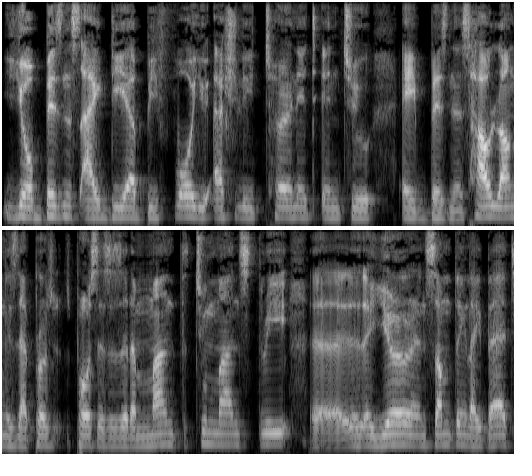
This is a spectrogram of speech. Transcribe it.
your business idea before you actually turn it into a business how long is that pro- process is it a month two months three uh, a year and something like that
